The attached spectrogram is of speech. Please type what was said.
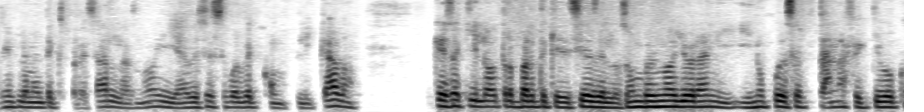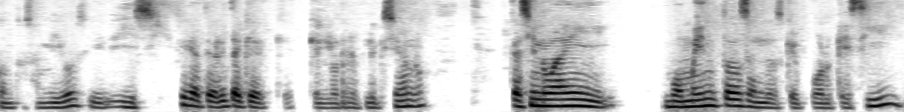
simplemente expresarlas, ¿no? Y a veces se vuelve complicado. Que es aquí la otra parte que decías de los hombres no lloran y, no puedes ser tan afectivo con tus amigos. Y, y sí, fíjate ahorita que, que, que lo reflexiono, casi no hay momentos en los que porque sí,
